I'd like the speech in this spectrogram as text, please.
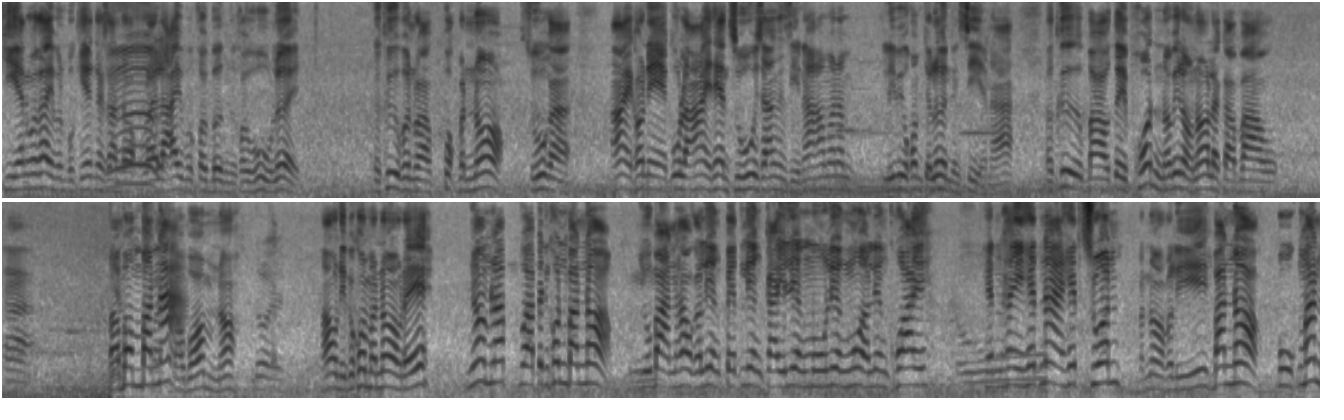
เขียนคนไทยเพิ่นบ่เขียนจังซั่นดอกเออ หลายๆบ่ค่อยเบิ่งค่อยฮู้เลย ก็คือเพิ่นว่าพวกบ้านนอกสู้กับอ้ายเขาแน่กูละอ้ายแทนสู้จังจังซี่นะเฮามานำรีวิวความเจริญจังซี่นะก็คือบ่าวเตยพ่นเนาะพี่น้องเนาะแล้วก็บ่าวอ่าบาบอมบ้านหน้า บ่าวบอมเนาะโดยเฮานี่เป็นคนบ้านนอกเด้ ยอมรับว่าเป็นคนบ้านนอกอืมอยู่บ้านเฮาก็เลี้ยงเป็ดเลี้ยงไก่เลี้ยงหมูเลี้ยงงัวเลี้ยงควายเฮ็ดให้เฮ็ดหน้าเฮ็ดสวนบ้านนอกกะลีบ้านนอกปลูกมัน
